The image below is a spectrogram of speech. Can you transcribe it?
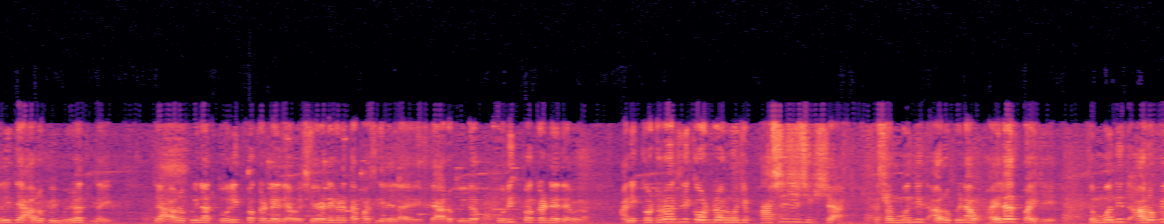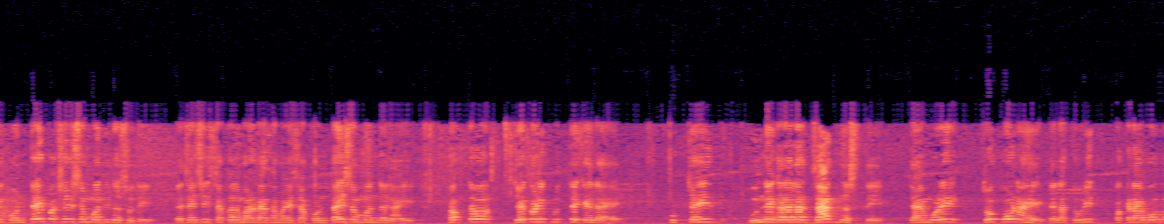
तरी ते आरोपी मिळत नाहीत त्या आरोपींना त्वरित पकडण्यात यावं. सीआयडीकडे तपास गेलेला आहे. त्या आरोपींना त्वरित पकडण्यात यावं. आणि कठोरातली कठोर म्हणजे फाशीची शिक्षा संबंधित आरोपींना व्हायलाच पाहिजे. संबंधित आरोपी कोणत्याही पक्षाशी संबंधित असू दे त्याच्याशी सकल मराठा समाजाचा कोणताही संबंध नाही. फक्त जे कोणी कृत्य केलं आहे कुठच्याही गुन्हेगाराला जात नसते त्यामुळे तो कोण आहे त्याला त्वरित पकडावं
